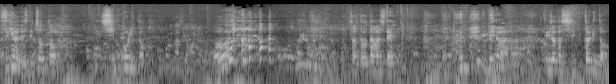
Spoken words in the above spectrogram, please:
次はですねちょっとしっぽりと。ちょっと歌わして。では次ちょっとしっとりと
